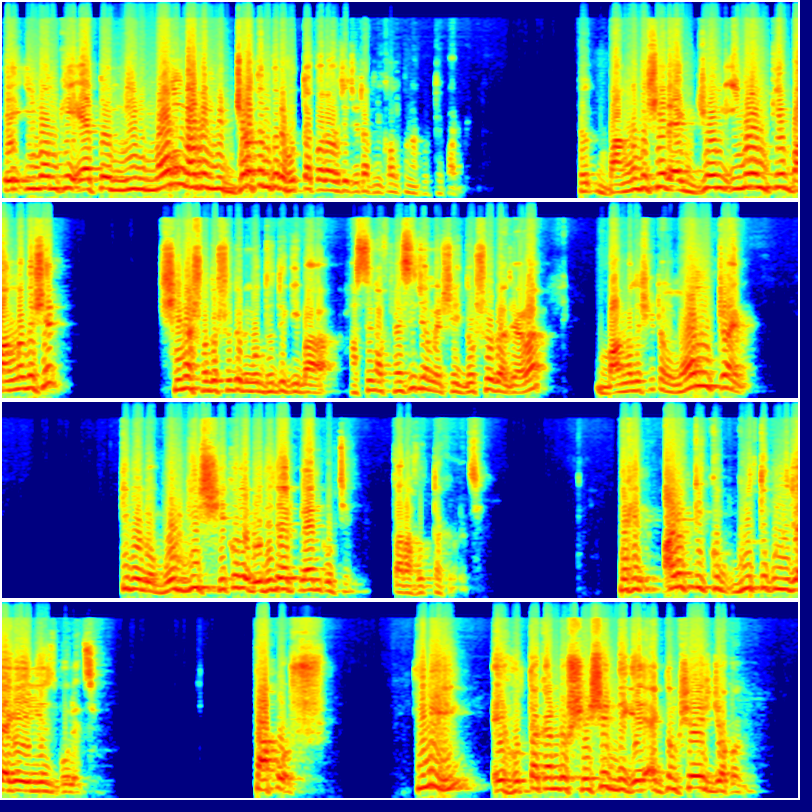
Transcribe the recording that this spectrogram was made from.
এই ইমামকে এত নির্মম ভাবে নির্যাতন করে হত্যা করা হয়েছে, যেটা আপনি কল্পনা করতে পারবেন বাংলাদেশের একজন ইমামকে বাংলাদেশের সেনা সদস্যদের মধ্য থেকে বা হাসিনা ফ্যাসিজমের সেই দোসররা যারা, বাংলাদেশে একটা লং টাইম কি বলব, বর্গীর শেকলে বেঁধে দেওয়ার প্ল্যান করছে, তারা হত্যা করেছে। দেখেন, আরেকটি খুব গুরুত্বপূর্ণ জায়গায় ইলিয়াস বলেছে। তাপস, তিনি এই হত্যাকাণ্ড শেষের দিকে, একদম শেষ যখন,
